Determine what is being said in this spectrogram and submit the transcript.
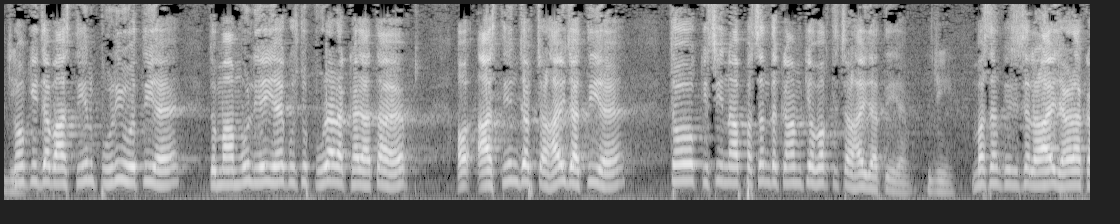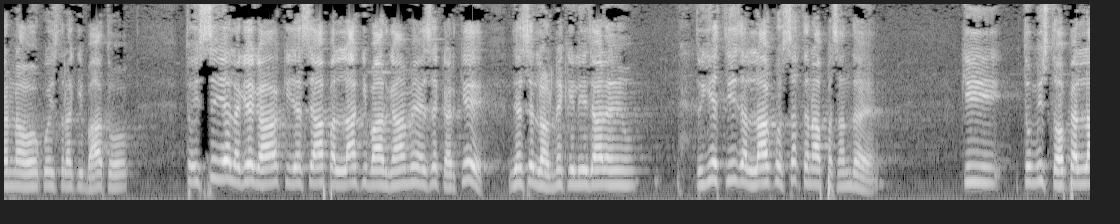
جی۔ کیونکہ جب آستین پوری ہوتی ہے تو معمول یہی ہے کہ اس کو پورا رکھا جاتا ہے اور آستین جب چڑھائی جاتی ہے تو کسی ناپسند کام کے وقت چڑھائی جاتی ہے۔ جی۔ مثلا کسی سے لڑائی جھگڑا کرنا ہو کوئی اس طرح کی بات ہو تو اس سے یہ لگے گا کہ جیسے آپ اللہ کی بارگاہ میں ایسے کر کے جیسے لڑنے کے لیے جا رہے ہوں۔ تو یہ چیز اللہ کو سخت ناپسند ہے کہ تم اس طور پہ اللہ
